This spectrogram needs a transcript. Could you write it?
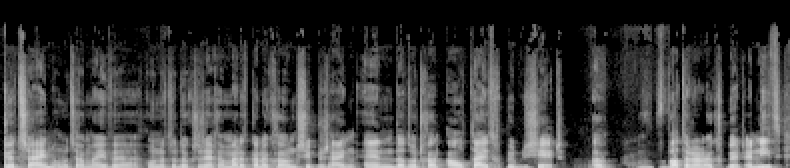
kut zijn, om het zo maar even onorthodox te zeggen. Maar dat kan ook gewoon super zijn. En dat wordt gewoon altijd gepubliceerd. Wat er dan ook gebeurt. En niet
